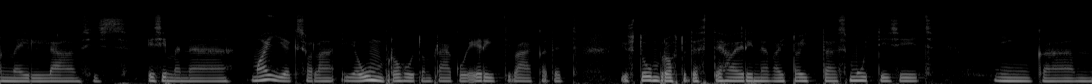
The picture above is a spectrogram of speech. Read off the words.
on meil äh, siis esimene mai, eks ole, ja umbrohud on praegu eriti väekad, et just umbrohtudest teha erinevaid toite, smuutisid ning ähm,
